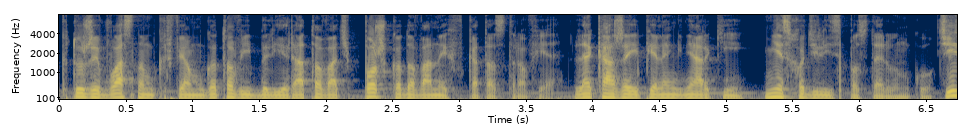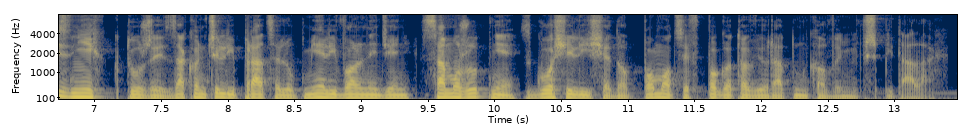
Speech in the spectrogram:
którzy własną krwią gotowi byli ratować poszkodowanych w katastrofie. Lekarze i pielęgniarki nie schodzili z posterunku. Ci z nich, którzy zakończyli pracę lub mieli wolny dzień, samorzutnie zgłosili się do pomocy w pogotowiu ratunkowym w szpitalach.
